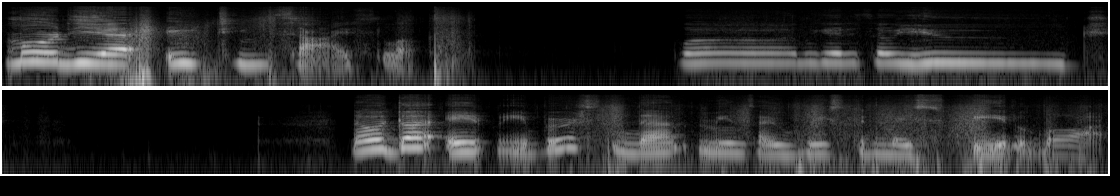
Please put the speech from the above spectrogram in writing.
Morty at 18 size. Look. Wow, I'm getting so huge. Now I got 8 rebirths, and that means I wasted my speed a lot.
